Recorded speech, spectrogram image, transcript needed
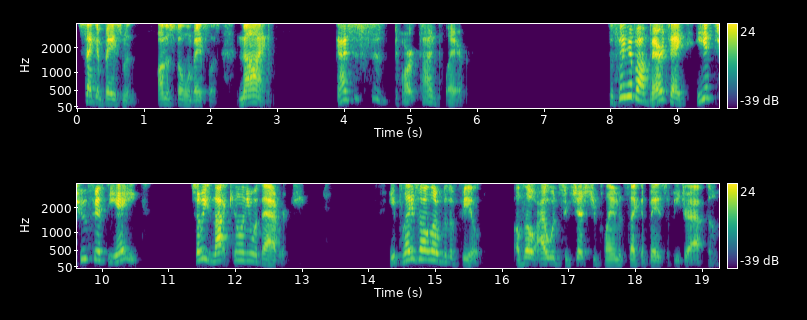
second baseman on the stolen base list. Nine. Guys, this is a part-time player. The thing about Berti, he hit 258. So he's not killing you with average. He plays all over the field. Although I would suggest you play him at second base if you draft him.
